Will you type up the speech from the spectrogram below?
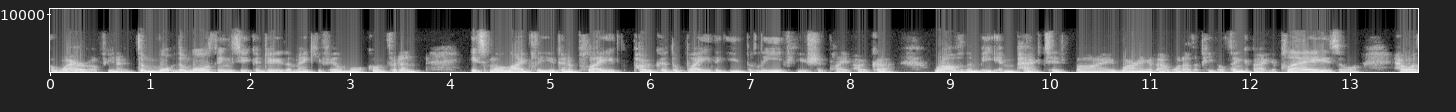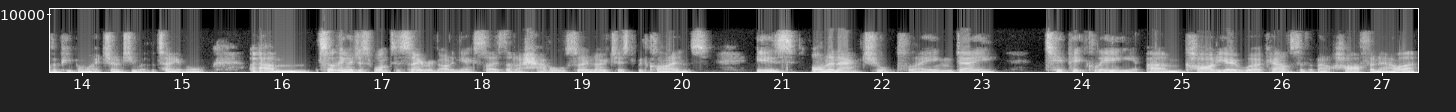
aware of. You know, the more the more things you can do that make you feel more confident, it's more likely you're going to play poker the way that you believe you should play poker, rather than be impacted by worrying about what other people think about your plays or how other people might judge you at the table. Um, something I just want to say regarding the exercise that I have also noticed with clients is on an actual playing day typically um, cardio workouts of about half an hour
